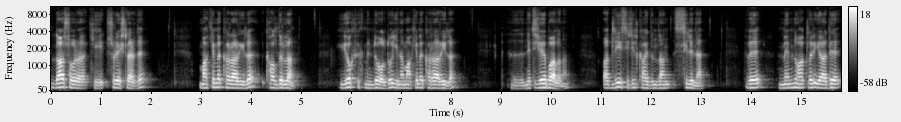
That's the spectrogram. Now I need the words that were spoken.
daha sonraki süreçlerde mahkeme kararıyla kaldırılan, yok hükmünde olduğu yine mahkeme kararıyla e, neticeye bağlanan, adli sicil kaydından silinen ve memnu hakları iade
